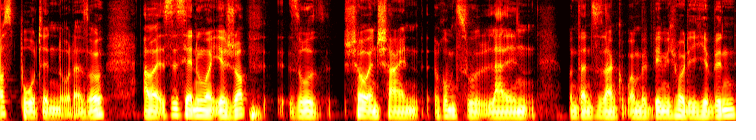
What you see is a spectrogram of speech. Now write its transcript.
Postbotin oder so. Aber es ist ja nun mal ihr Job, so Show and Shine rumzulallen und dann zu sagen, guck mal, mit wem ich heute hier bin.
